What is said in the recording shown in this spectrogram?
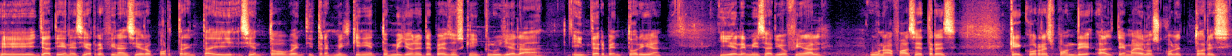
eh, ya tiene cierre financiero por 123.500 millones de pesos que incluye la interventoría y el emisario final una fase 3 que corresponde al tema de los colectores,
